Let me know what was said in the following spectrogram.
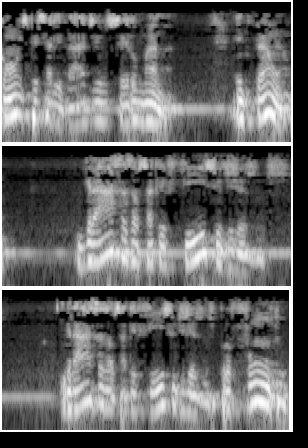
com especialidade o ser humano. Então, graças ao sacrifício de Jesus, graças ao sacrifício de Jesus profundo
